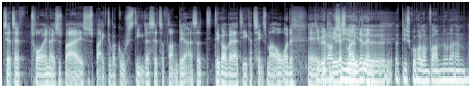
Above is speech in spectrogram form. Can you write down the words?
til at tage trøjen, og jeg synes bare, jeg synes bare ikke, det var god stil at sætte sig frem der. Altså, det, det kan godt være, at de ikke har tænkt så meget over det. De vil ikke nok sige, så meget at, i det, men... Øh, at de skulle holde ham frem nu, når han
